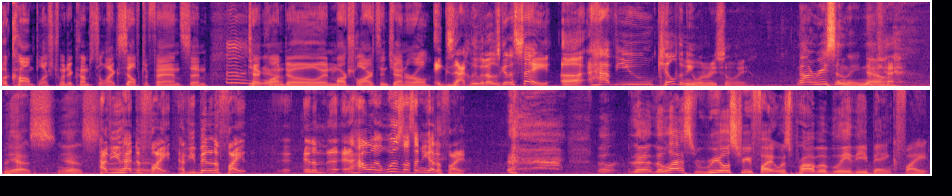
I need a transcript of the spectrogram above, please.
accomplished when it comes to like self-defense and taekwondo and martial arts in general. Exactly what I was going to say. Uh, have you killed anyone recently? Not recently, no. yes, yes. Have you had to Uh, fight? Have you been in a fight? In a, uh, how long? When was the last time you got a fight? The, the, the last real street fight was probably the bank fight.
